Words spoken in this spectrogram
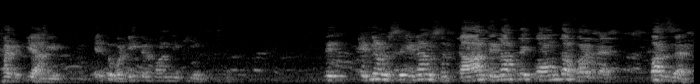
ਛੱਡ ਕੇ ਆ ਗਏ। ਇਹ ਤਾਂ ਵੱਡੀ ਕੁਰਬਾਨੀ ਕੀ ਹੈ ਤੇ ਇਹਨਾਂ ਨੂੰ ਇਹਨਾਂ ਨੂੰ ਸਤਿਕਾਰ ਦੇਣਾ ਆਪਣੀ ਕੌਮ ਦਾ ਫ਼ਰਕ ਹੈ, ਫਰਜ਼ ਹੈ।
